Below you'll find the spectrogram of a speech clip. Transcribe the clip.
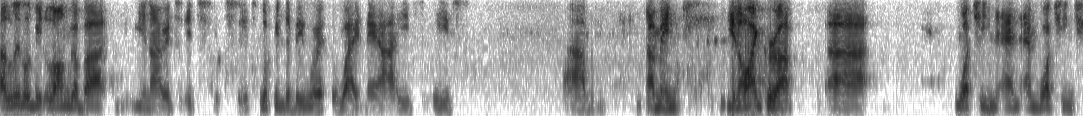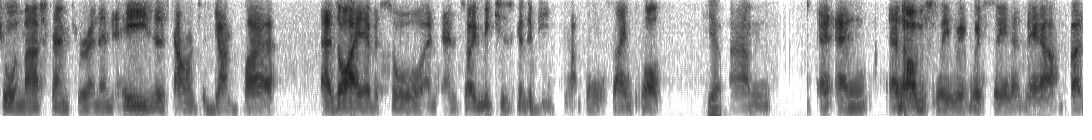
a little bit longer, but you know, it's it's it's, it's looking to be worth the wait now. He's he's, um, I mean, you know, I grew up uh, watching and, and watching Shaun Marsh came through, and, and he's as talented young player as I ever saw, and, and so Mitch is going to be cut from the same cloth. Yep. Um, and and obviously we're, we're seeing it now. But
